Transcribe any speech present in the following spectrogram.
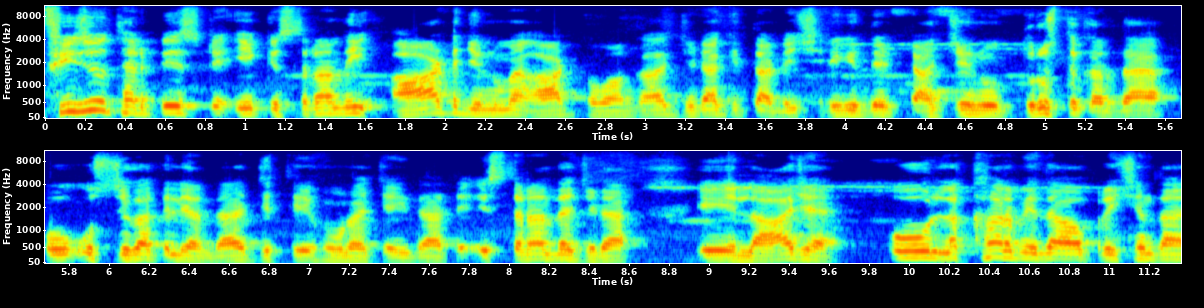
ਫਿਜ਼ੀਓਥੈਰੇਪਿਸਟ ਇੱਕ ਇਸ ਤਰ੍ਹਾਂ ਦੀ ਆਰਟ ਜਿਹਨੂੰ ਮੈਂ ਆਰਟ ਕਵਾਂਗਾ, ਜਿਹੜਾ ਕਿ ਤੁਹਾਡੇ ਸਰੀਰ ਦੇ ਢਾਂਚੇ ਨੂੰ ਦਰੁਸਤ ਕਰਦਾ ਹੈ, ਉਹ ਉਸ ਜਗ੍ਹਾ ਤੇ ਲਿਆਂਦਾ ਹੈ ਜਿੱਥੇ ਹੋਣਾ ਚਾਹੀਦਾ ਹੈ ਤੇ ਇਸ ਤਰ੍ਹਾਂ ਦਾ ਜਿਹੜਾ ਇਹ ਇਲਾਜ ਹੈ ਉਹ ਲੱਖਾਂ ਰੁਪਏ ਦਾ ਆਪਰੇਸ਼ਨ ਦਾ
